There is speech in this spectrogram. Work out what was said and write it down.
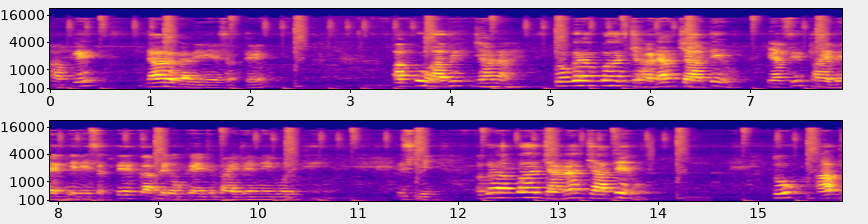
आपके दादा दादी रह सकते हैं। आपको वहाँ पे जाना है। तो अगर आप वहाँ जाना चाहते हो, या फिर भाई बहन भी ले सकते हैं। काफ़ी लोग कहे कि भाई बहन नहीं बोले इसलिए अगर आप वहाँ जाना चाहते हो तो आप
